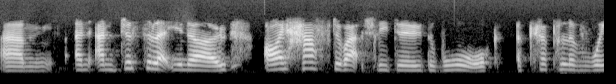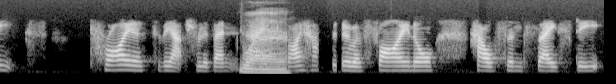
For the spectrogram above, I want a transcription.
Um, and, and just to let you know, I have to actually do the walk a couple of weeks prior to the actual event day wow. I have to do a final health and safety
